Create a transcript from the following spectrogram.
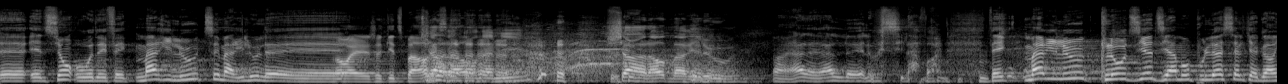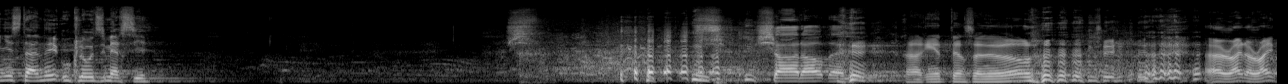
euh, édition OD. Fait que Marie-Lou, tu sais, Marie-Lou, le. Ah ouais, je sais de qui tu parles. Shout out, mon ami. Shout out, Marie-Lou. Ouais, elle, elle, elle, a aussi l'affaire. fait que Marie-Lou, Claudia Diamopoulos, celle qui a gagné cette année, ou Claudie Mercier? Shout out, Ali. Prends rien de personnel. all right, all right.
